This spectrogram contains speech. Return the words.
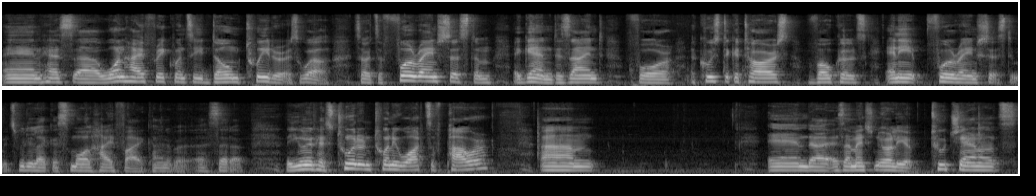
and has uh, one high frequency dome tweeter as well. So it's a full range system, again designed for acoustic guitars, vocals, any full range system. It's really like a small hi-fi kind of a, a setup. The unit has 220 watts of power. Um, and uh, as I mentioned earlier, two channels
